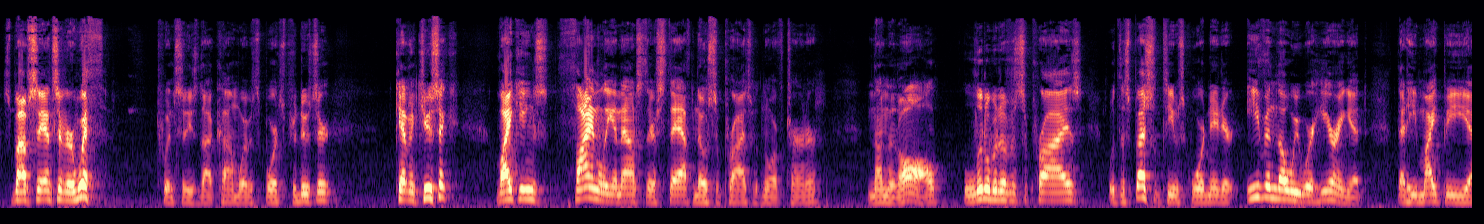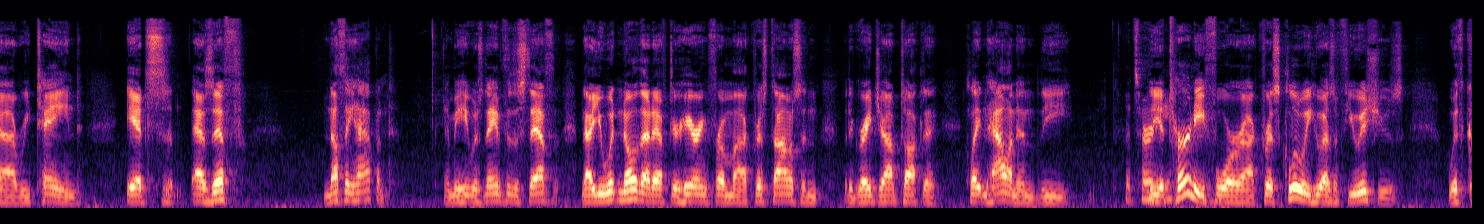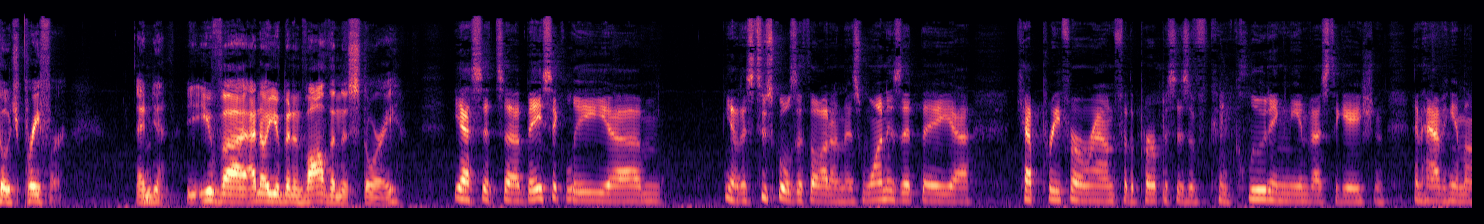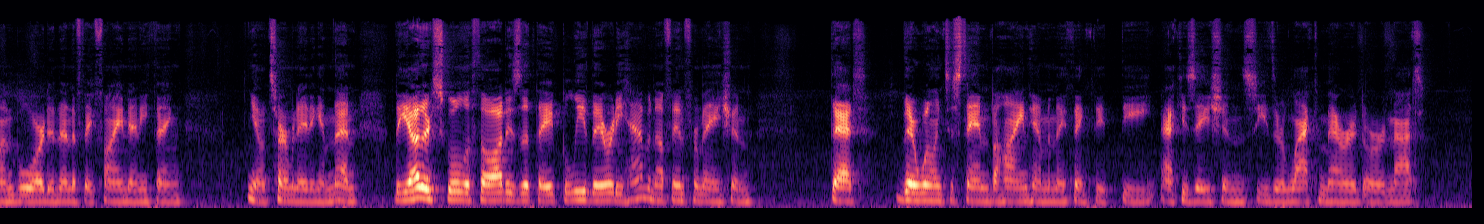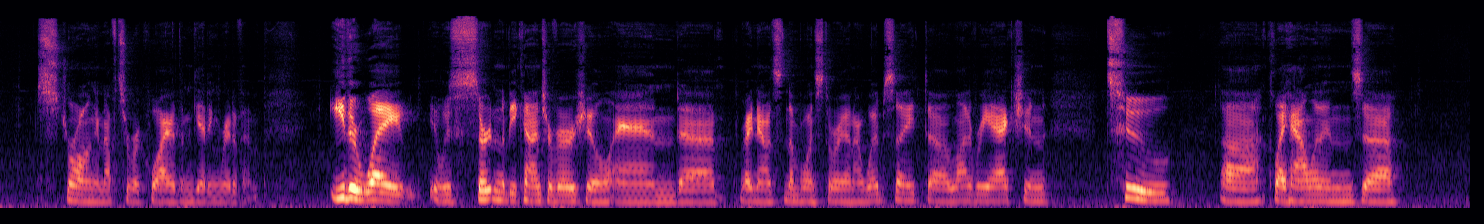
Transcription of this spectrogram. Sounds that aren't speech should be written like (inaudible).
It's Bob Sansevere with TwinCities.com web sports producer Kevin Cusick. Vikings finally announced their staff. No surprise with Norv Turner. None at all. A little bit of a surprise with the special teams coordinator, even though we were hearing it that he might be uh, retained. It's as if nothing happened. I mean, he was named to the staff. Now, you wouldn't know that after hearing from uh, Chris Tomasson did a great job talking to Clayton Halunen, the Attorney. the attorney for uh, Chris Kluwe, who has a few issues with Coach Priefer. And you've, uh, I know you've been involved in this story. Yes, it's uh, basically, um, you know, there's two schools of thought on this. One is that they uh, kept Priefer around for the purposes of concluding the investigation and having him on board, and then if they find anything, you know, terminating him then. The other school of thought is that they believe they already have enough information that they're willing to stand behind him, and they think that the accusations either lack merit or not strong enough to require them getting rid of him either way, it was certain to be controversial, and uh, right now it's the number one story on our website. Uh, a lot of reaction to uh, Clay Halunen's uh,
